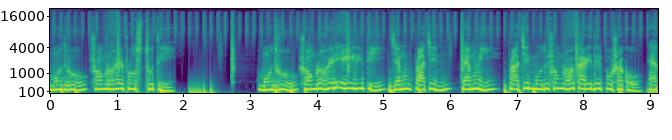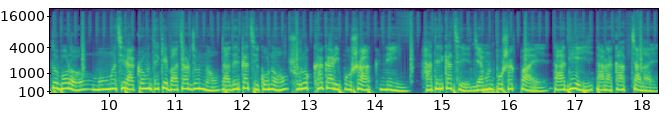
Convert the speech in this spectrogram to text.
মধু সংগ্রহের প্রস্তুতি। মধু সংগ্রহের এই রীতি যেমন প্রাচীন, তেমনি প্রাচীন মধু সংগ্রহকারীদের পোশাকও। এত বড় মৌমাছির আক্রমণ থেকে বাঁচার জন্য তাদের কাছে কোনো সুরক্ষাকারী পোশাক নেই। হাতের কাছে যেমন পোশাক পায়, তা দিয়েই তারা কাজ চালায়।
